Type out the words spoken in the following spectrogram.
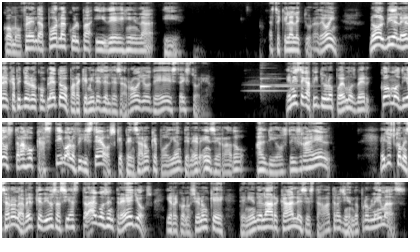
como ofrenda por la culpa y déjenla ir. Hasta aquí la lectura de hoy. No olvides leer el capítulo completo para que mires el desarrollo de esta historia. En este capítulo podemos ver cómo Dios trajo castigo a los filisteos que pensaron que podían tener encerrado al Dios de Israel. Ellos comenzaron a ver que Dios hacía estragos entre ellos y reconocieron que, teniendo el arca, les estaba trayendo problemas.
